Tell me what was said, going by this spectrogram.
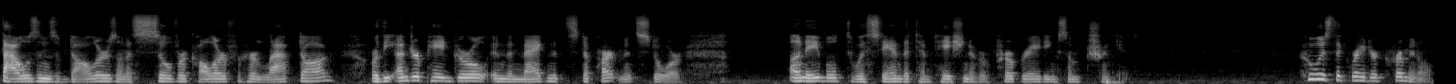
thousands of dollars on a silver collar for her lapdog, or the underpaid girl in the magnate's department store, unable to withstand the temptation of appropriating some trinket. Who is the greater criminal?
